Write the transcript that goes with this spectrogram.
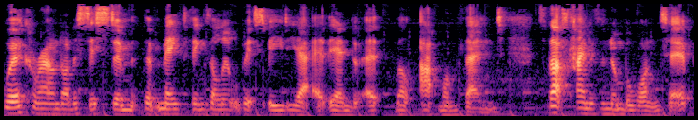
workaround on a system that made things a little bit speedier at the end, of, at, well, at month end. So that's kind of the number one tip.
